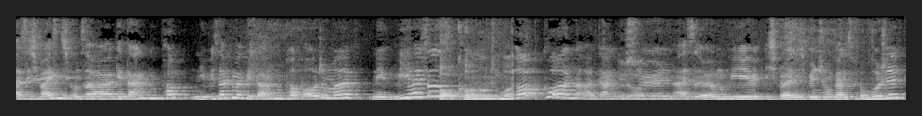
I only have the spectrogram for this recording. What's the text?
also ich weiß nicht, unser Gedankenpop, nee, wie sagt man, Gedankenpop-Automat? Nee, wie heißt das? Popcorn-Automat. Popcorn, ah, Dankeschön. Also irgendwie, ich weiß nicht, ich bin schon ganz verwuschelt.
